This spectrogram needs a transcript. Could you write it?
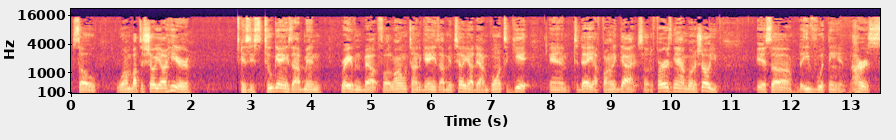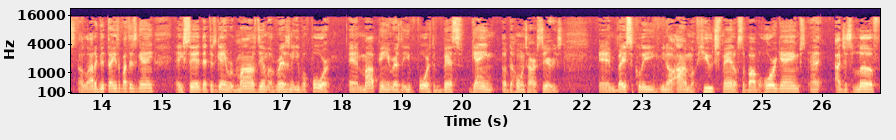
So what I'm about to show y'all here is these two games I've been raving about for a long time. The games I've been telling y'all that I'm going to get and today I finally got it. So the first game I'm going to show you is uh, The Evil Within. I heard a lot of good things about this game. They said that this game reminds them of Resident Evil 4 and my opinion, Resident Evil 4 is the best game of the whole entire series. And basically, you know, I'm a huge fan of survival horror games, and I just love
